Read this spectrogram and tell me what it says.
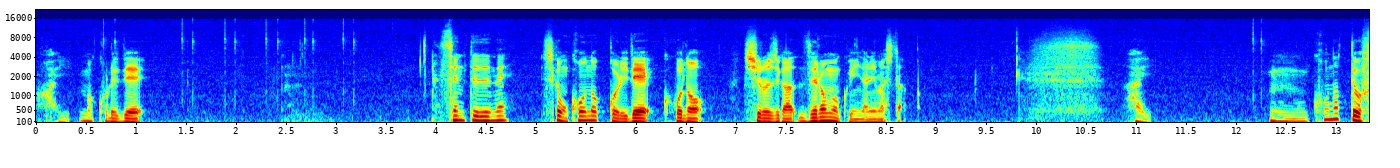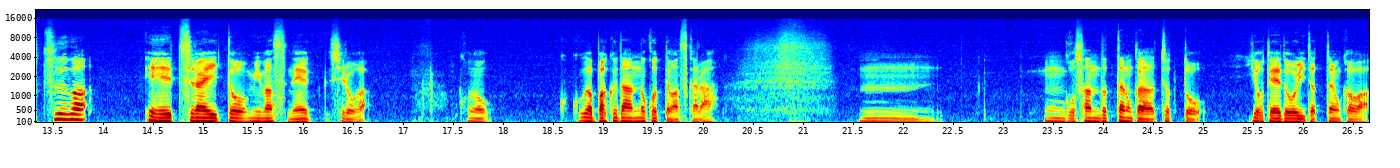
はい。まあ、これで、先手でね、しかもコウノッコリで、ここの白地が0目になりました。はい。うん、こうなっても普通は、えー、辛いと見ますね、白が。この、ここが爆弾残ってますから。うーん、うん、誤算だったのか、ちょっと予定通りだったのかは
